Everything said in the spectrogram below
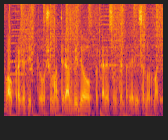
v-au pregătit și un material video pe care suntem pregătiți să-l urmărim.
